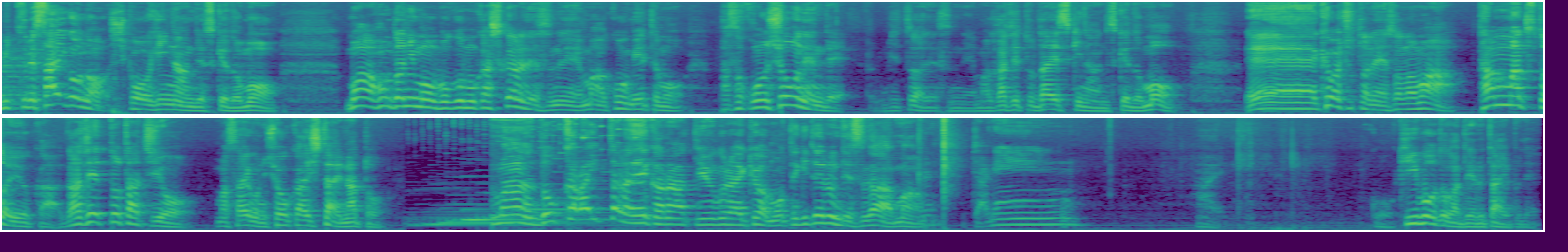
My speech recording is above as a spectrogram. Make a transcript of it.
3つ目最後の嗜好品なんですけどもまあ本当にもう僕昔からですねまあこう見えてもパソコン少年で実はですね、まあ、ガジェット大好きなんですけども、えー、今日はちょっとねそのまあ端末というかガジェットたちを、まあ、最後に紹介したいなとまあどっから行ったらええかなっていうぐらい今日は持ってきてるんですがまあジャリーン。はい。こうキーボードが出るタイプで。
